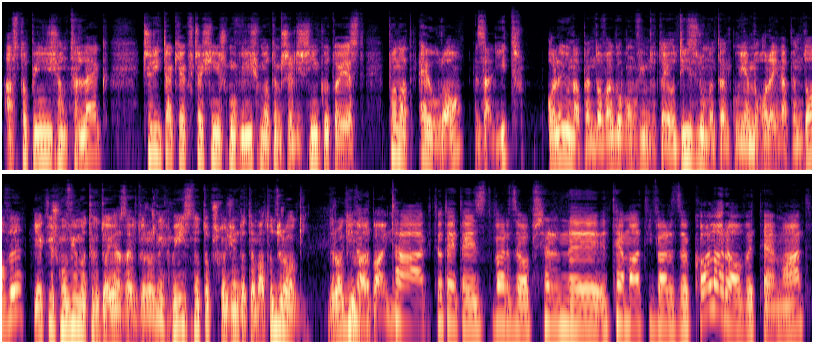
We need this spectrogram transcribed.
a 150 lek, czyli tak jak wcześniej już mówiliśmy o tym przeliczniku, to jest ponad euro za litr oleju napędowego, bo mówimy tutaj o dieslu, my tankujemy olej napędowy. Jak już mówimy o tych dojazdach do różnych miejsc, no to przechodzimy do tematu drogi. Drogi w No Albanii. tak, tutaj to jest bardzo obszerny temat i bardzo kolorowy temat.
